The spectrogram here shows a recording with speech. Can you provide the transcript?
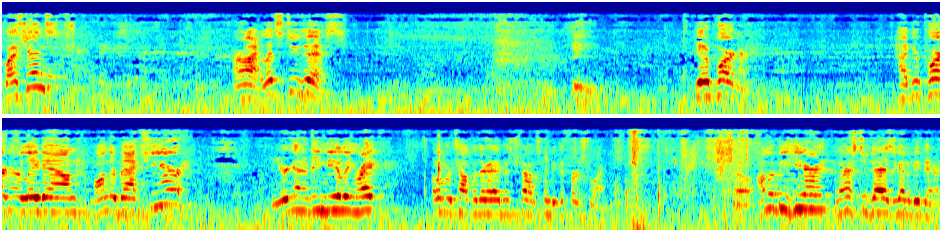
Questions? All right, let's do this. Get a partner. Have your partner lay down on their back here, and you're gonna be kneeling right over top of their head. Mr. Fountain's gonna be the first one. So I'm gonna be here, and the rest of you guys are gonna be there.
